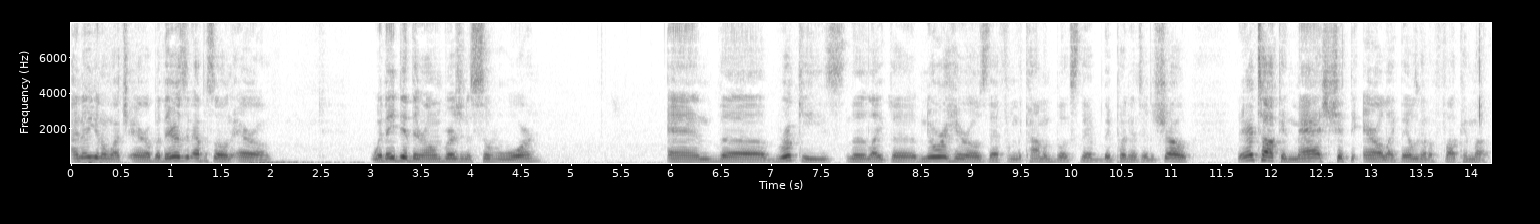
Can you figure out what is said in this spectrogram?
I know you don't watch Arrow, but there's an episode in Arrow where they did their own version of Civil War, and the rookies, the like the newer heroes that from the comic books that they put into the show, they're talking mad shit to Arrow like they was gonna fuck him up.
